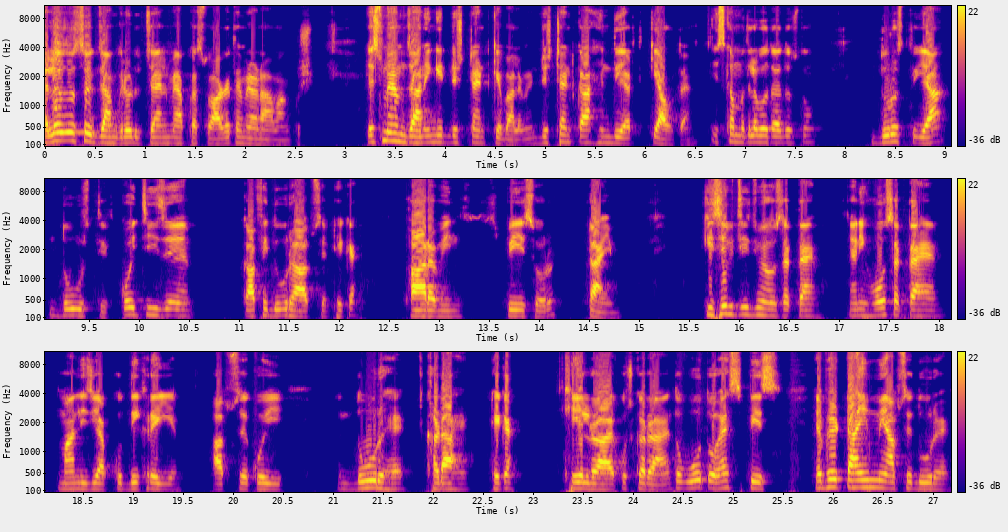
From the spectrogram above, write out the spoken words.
हेलो दोस्तों, एग्ज़ाम चैनल में आपका स्वागत है। मेरा नाम अंकुश। इसमें हम जानेंगे डिस्टेंट के बारे में। डिस्टेंट का हिंदी अर्थ क्या होता है? इसका मतलब होता है दोस्तों दुरुस्त या दूर स्थित कोई चीज़ काफ़ी दूर है आपसे, ठीक है? फार अमीन स्पेस और टाइम किसी भी चीज़ में हो सकता है, यानी हो सकता है, मान लीजिए आपको दिख रही है, आपसे कोई दूर है, खड़ा है, ठीक है? खेल रहा है, कुछ कर रहा है तो वो तो है स्पेस या फिर टाइम में आपसे दूर है।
